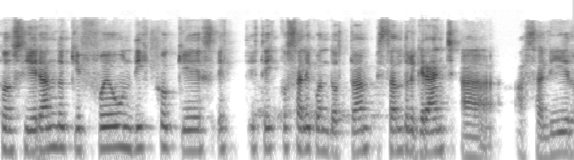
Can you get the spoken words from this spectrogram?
considerando que fue un disco que es, este disco sale cuando estaba empezando el grunge a, a salir,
